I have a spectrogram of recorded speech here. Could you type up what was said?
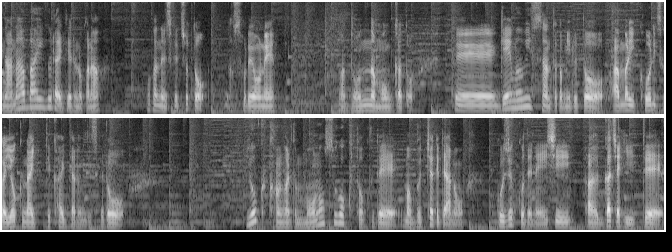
7倍ぐらい出るのかな。わかんないですけどちょっとそれをねまあ、どんなもんかと。で、ゲームウィズさんとか見ると、あんまり効率が良くないって書いてあるんですけど、よく考えるとものすごく得で、まあ、ぶっちゃけてあの、50個でね、石、あガチャ引いて、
